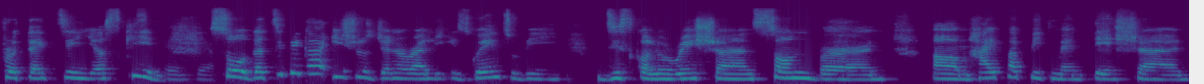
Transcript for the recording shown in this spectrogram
protecting your skin. Yeah. So the typical issues generally is going to be discoloration, sunburn, um, hyperpigmentation.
